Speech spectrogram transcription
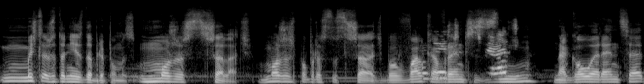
Myślę, że to nie jest dobry pomysł. Możesz strzelać. Możesz po prostu strzelać, bo walka Mogę wręcz z nim na gołe ręce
